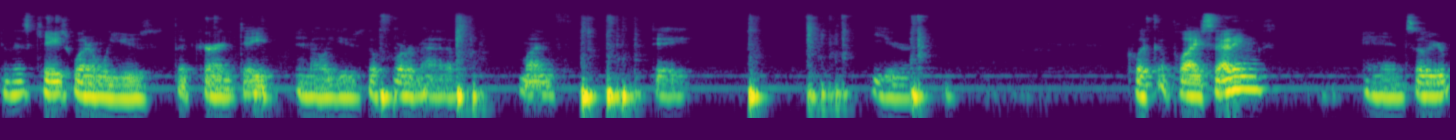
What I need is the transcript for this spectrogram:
In this case, why don't we use the current date and I'll use the format of month, day, year. Click apply settings. And so your,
